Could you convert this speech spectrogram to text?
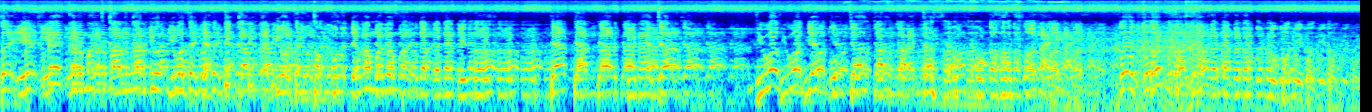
तर एकमेव कर्मचारी कामगार दिवस आहे जागतिक कामगार दिवस आहे संपूर्ण जगामध्ये साजरा करण्यात येतं. त्या कामगार दिनाच्या दिवस म्हणजे तुमच्या कामगारांचा सर्वात मोठा हा सण आहे. तो सण साजरा करण्याकरता तुम्ही उपस्थित होते.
